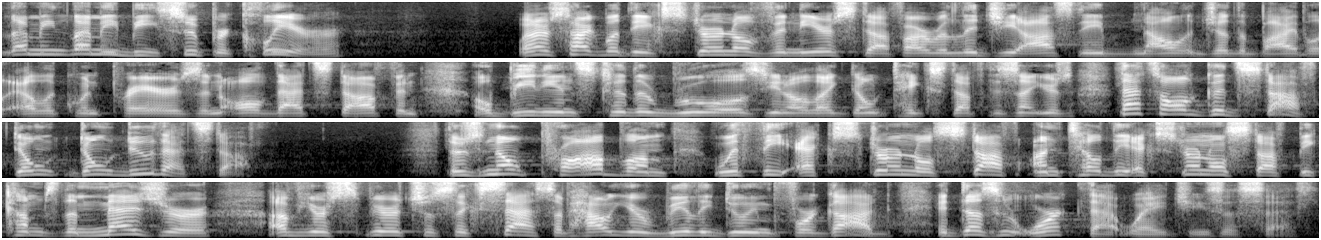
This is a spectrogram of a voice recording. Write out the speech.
let me let me be super clear. When I was talking about the external veneer stuff, our religiosity, knowledge of the Bible, eloquent prayers, and all that stuff, and obedience to the rules, you know, like don't take stuff that's not yours. That's all good stuff. Don't, don't do that stuff. There's no problem with the external stuff until the external stuff becomes the measure of your spiritual success, of how you're really doing before God. It doesn't work that way, Jesus says.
